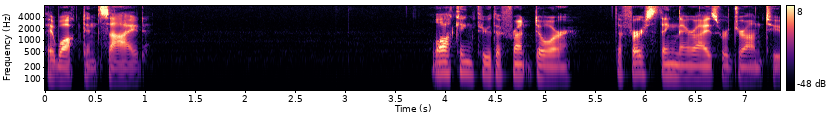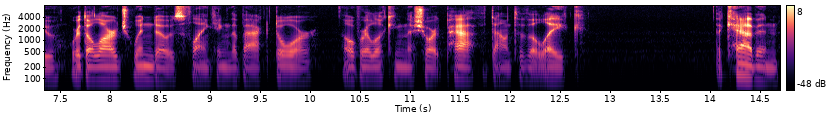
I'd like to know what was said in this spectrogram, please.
They walked inside. Walking through the front door, the first thing their eyes were drawn to were the large windows flanking the back door, overlooking the short path down to the lake. The cabin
